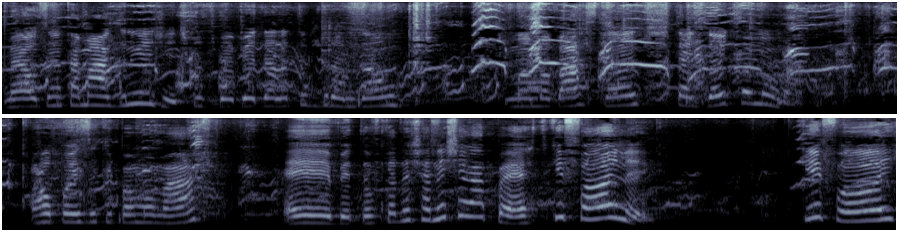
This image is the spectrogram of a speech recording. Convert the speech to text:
Melzinha tá magrinha, gente. Que os bebês dela é tudo grandão. Mama bastante. Tá doido pra mamar. Arrupou isso aqui pra mamar. É, Beethoven, quer deixar nem chegar perto. Que foi, nego? Que foi?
